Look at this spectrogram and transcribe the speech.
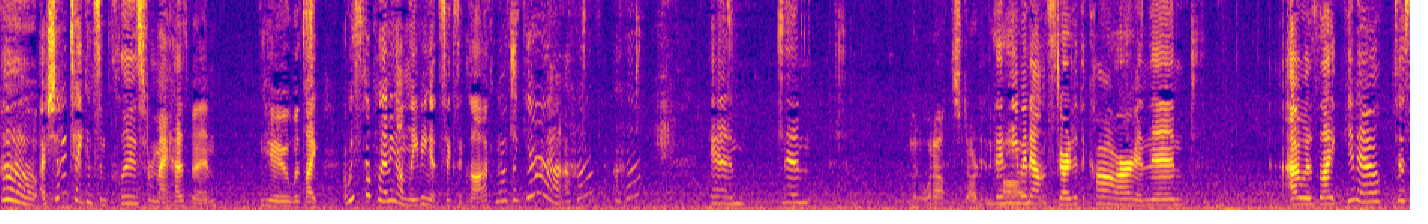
oh, I should have taken some clues from my husband who was like, are we still planning on leaving at 6 o'clock? And I was like, yeah, uh-huh, uh-huh. And then then went out and started the then car. he went out and started the car and then I was like, you know, just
